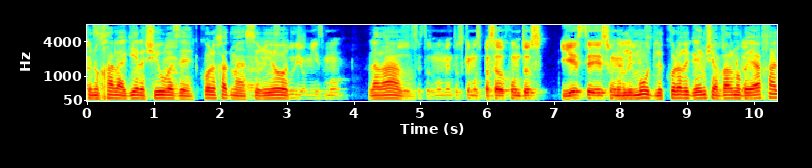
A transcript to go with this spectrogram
שנוכל להגיע לשיעור הזה, כל אחד מהעשיריות, לרב, ללימוד, לכל הרגעים שעברנו ביחד,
